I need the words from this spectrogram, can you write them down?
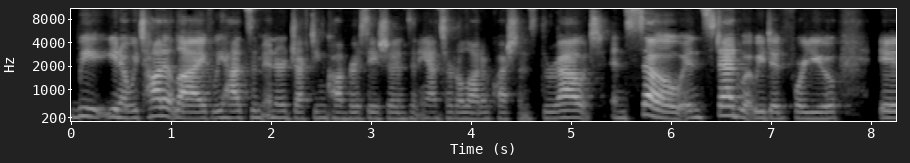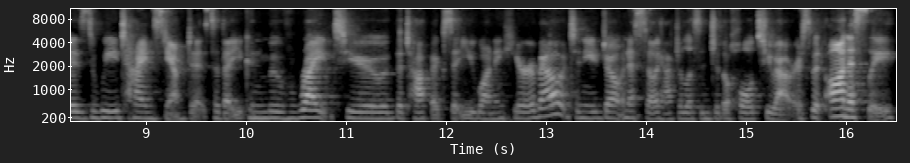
we you know we taught it live we had some interjecting conversations and answered a lot of questions throughout. And so instead what we did for you is we time stamped it so that you can move right to the topics that you want to hear about and you don't necessarily have to listen to the whole two hours. But honestly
